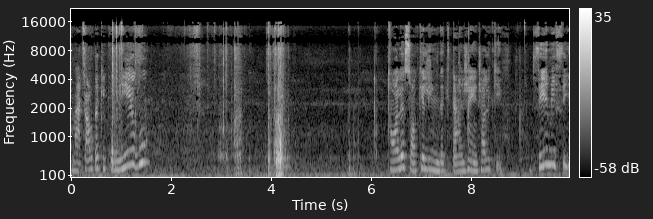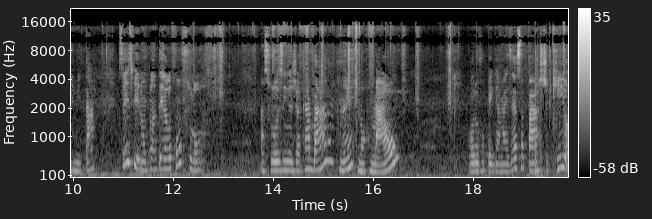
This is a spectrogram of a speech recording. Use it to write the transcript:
Macau tá aqui comigo. Olha só que linda que tá, gente. Olha aqui. Firme, firme, tá? Vocês viram, plantei ela com flor. As florzinhas já acabaram, né? Normal. Agora eu vou pegar mais essa parte aqui, ó.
